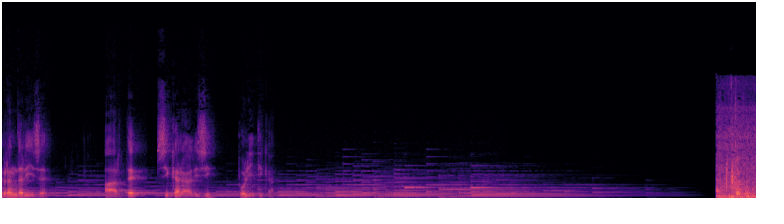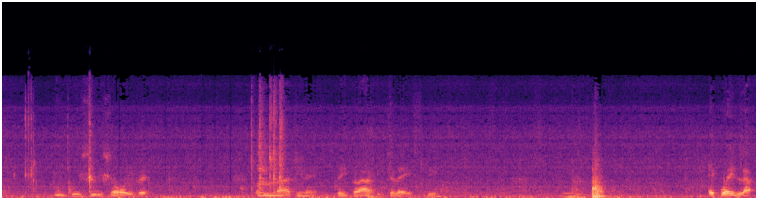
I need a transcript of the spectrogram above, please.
Brandalise. Arte, psicanalisi, politica. in cui si risolve l'immagine dei prati celesti è quella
